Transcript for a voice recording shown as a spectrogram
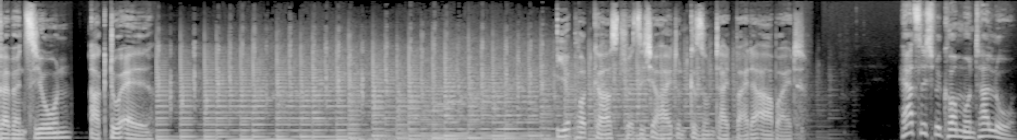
Prävention aktuell. Ihr Podcast für Sicherheit und Gesundheit bei der Arbeit. Herzlich willkommen und hallo.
